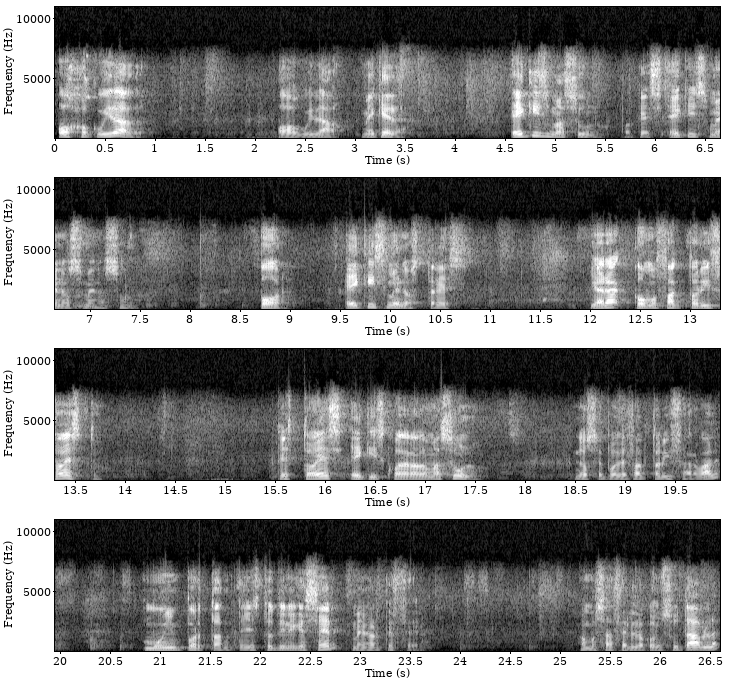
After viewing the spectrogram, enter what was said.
Ojo, cuidado. Ojo, cuidado. Me queda x más 1, porque es x menos menos 1, por x menos 3. Y ahora, ¿cómo factorizo esto? Esto es x cuadrado más 1. No se puede factorizar, ¿vale? Muy importante. Esto tiene que ser menor que 0. Vamos a hacerlo con su tabla.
